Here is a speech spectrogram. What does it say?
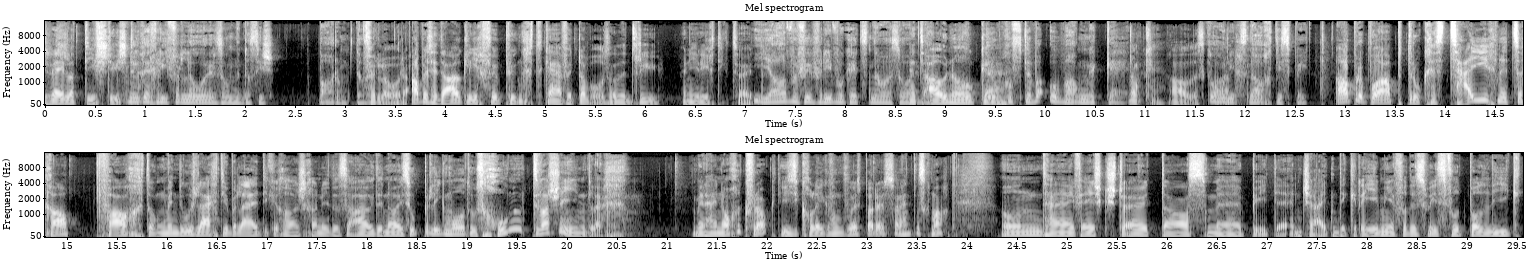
ist relativ ist, ist nicht deutlich ein bisschen verloren, sondern das ist ein paar um verloren. Aber es hat auch gleich viele Punkte gegeben für Davos, oder? Drei, wenn ich richtig zähle. Ja, aber für Freiburg hat es noch so Hat's auch noch Abdruck gegeben? auf Wa- Wangen gegeben. Okay, alles klar. Ohne Nacht ins Bett. Apropos Abdruck, es zeichnet sich ab. Achtung, wenn du schlechte Überleitungen kannst, kann ich das auch. Der neue Super League-Modus kommt wahrscheinlich. Wir haben nachgefragt, unsere Kollegen vom Fußballressort haben das gemacht und haben festgestellt, dass man bei den entscheidenden Gremien von der Swiss Football League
